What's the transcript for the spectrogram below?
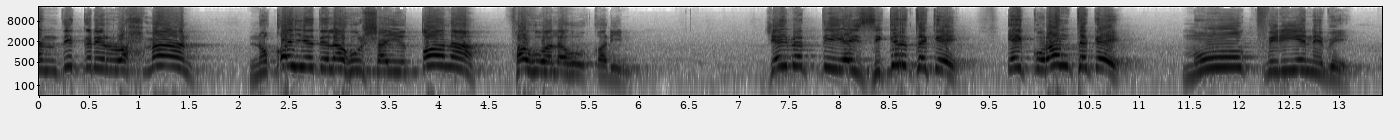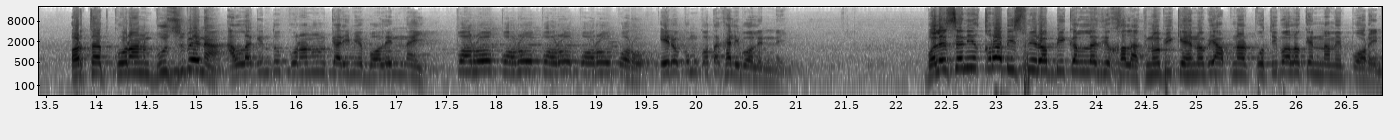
আন দিক্রির রহমান, নকইয়দ লাহু শাইতানা, ফাহুয়া লাহু করিন। যেই ব্যক্তি এই জিকির থেকে, এই কোরআন থেকে মুখ ফিরিয়ে নেবে, অর্থাৎ কোরআন বুঝবে না, আল্লাহ কিন্তু কোরআনুল কারিমে বলেন নাই পরো পরো পরো পরো পরো এরকম কথা খালি বলেন নাই। বলেছেন, ইকরা বিসমি রব্বিকাল্লাজি খালাক। নবী কে, নবী আপনার প্রতিপালকের নামে পড়েন।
